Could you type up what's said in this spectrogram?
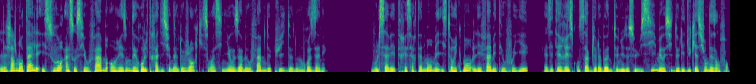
La charge mentale est souvent associée aux femmes en raison des rôles traditionnels de genre qui sont assignés aux hommes et aux femmes depuis de nombreuses années. Vous le savez très certainement, mais historiquement, les femmes étaient au foyer, elles étaient responsables de la bonne tenue de celui-ci, mais aussi de l'éducation des enfants,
